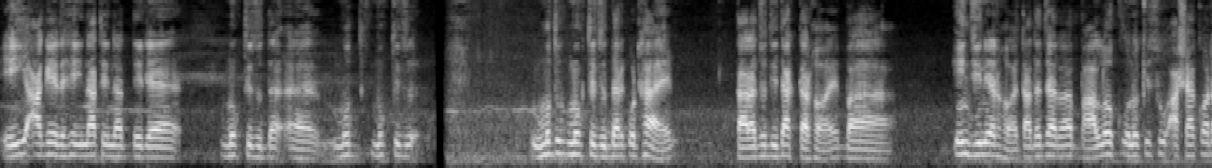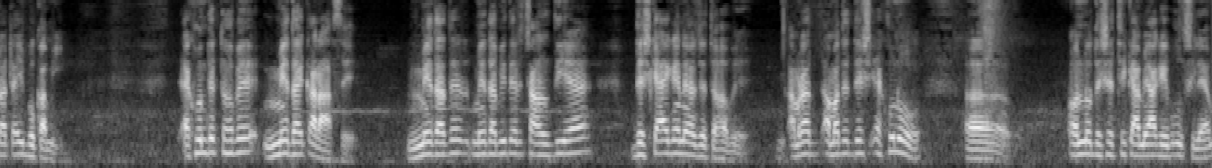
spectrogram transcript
এই আগের এই নাতি নাতিরা মুক্তিযোদ্ধা আহ, মুক- মুক্তিযোদ্ধার কোঠায় তারা যদি ডাক্তার হয় বা ইঞ্জিনিয়ার হয় তাদের যারা ভালো কোনো কিছু আশা করাটাই বোকামি। এখন দেখতে হবে মেধায় কারা আছে। মেধাদের মেধাবীদের চান্স দিয়ে দেশকে এগিয়ে নেওয়া যেতে হবে। আমরা আমাদের দেশ এখনও আহ, অন্য দেশের থেকে আমি আগে বলছিলাম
